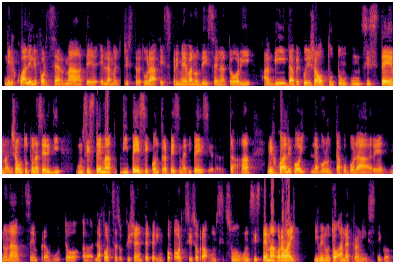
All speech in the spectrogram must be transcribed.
nel quale le forze armate e la magistratura esprimevano dei senatori a vita, per cui diciamo tutto un, un sistema, diciamo tutta una serie di un sistema di pesi e contrappesi, ma di pesi in realtà, nel quale poi la volontà popolare non ha sempre avuto uh, la forza sufficiente per imporsi un, su un sistema oramai divenuto anacronistico.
